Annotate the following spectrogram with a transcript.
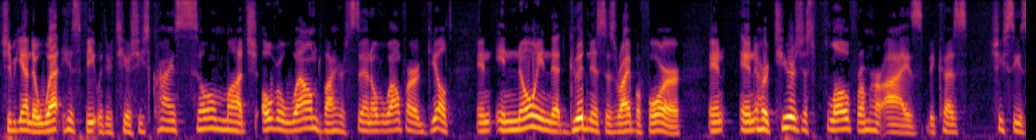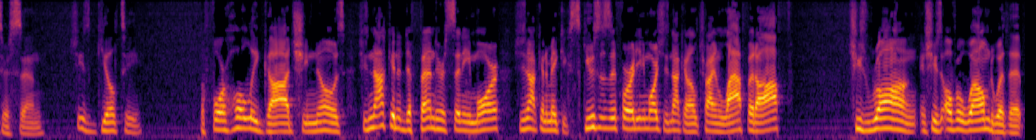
she began to wet his feet with her tears. She's crying so much, overwhelmed by her sin, overwhelmed by her guilt, in, in knowing that goodness is right before her. And, and her tears just flow from her eyes because she sees her sin. She's guilty. Before holy God, she knows she's not going to defend her sin anymore. She's not going to make excuses for it anymore. She's not going to try and laugh it off. She's wrong and she's overwhelmed with it.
